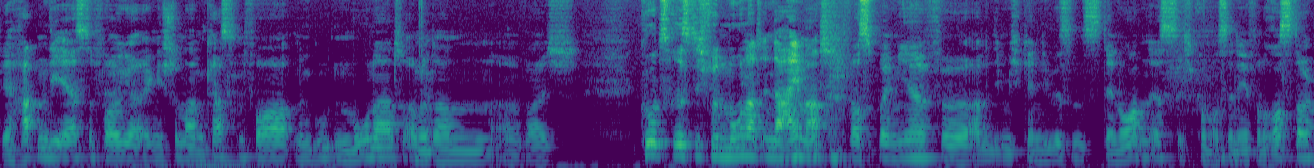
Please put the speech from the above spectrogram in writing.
Wir hatten die erste Folge eigentlich schon mal im Kasten vor einem guten Monat, aber dann äh, war ich kurzfristig für einen Monat in der Heimat, was bei mir, für alle, die mich kennen, die wissen es, der Norden ist. Ich komme aus der Nähe von Rostock,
